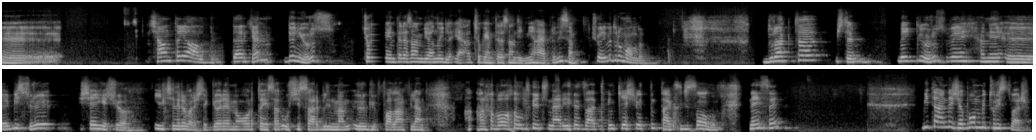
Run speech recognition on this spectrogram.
Ee, çantayı aldık derken dönüyoruz. Çok enteresan bir anıyla ya çok enteresan değil niye hype'ladıysam. Şöyle bir durum oldu. Durakta işte bekliyoruz ve hani e, bir sürü şey geçiyor. İlçeleri var işte Göreme, Ortahisar, Uşhisar bilmem Ürgüp falan filan. Araba olduğu için her yeri zaten keşfettim. Taksicisi oldum. Neyse. Bir tane de Japon bir turist var.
